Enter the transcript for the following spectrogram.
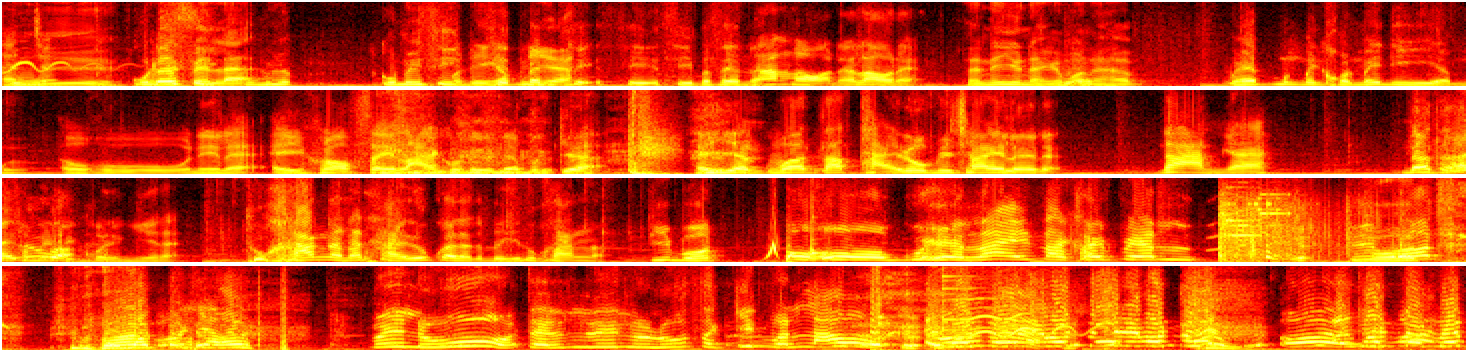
อุ้ยกูได้เป็สี่นแหละกูมีกูมีสี่สวัสดีครับเป็นเมียสี่สี่สี่เปอร์เซ็นต์น่าอะหล่อนะเราเนี่ยแล้วนี่อยู่ไหนกันหมดนะครับ เว็บมึงเป็นคนไม่ดีอะมึงโอ้โหนี่แหละไอ้ครอบใส่ร้ายคนอื่นเนี่ยเมื่อกี้ไอ้เหี้ยากว่านัดถ่ายรูปไม่ใช่เลยเนี่ยน่านไงนัดถ่ายทำรูไมปอะเป็นคนอย่างนี้เนี่ยทุกครั้งอะนัดถ่ายรูปกันอะจะเป็นอย่างนี้ทุกครั้งอะพี่บดโอ้โหกูเห็นแล้วไอ้สัตว์ใครเป็นพี่บดบอสโอ้ยอย่า ไม่รู้ แต่ลินรู้สกินเหมือนเราไอ้บอลเป็นไอ้บอลเป็นไอ้บอลเป็นโอ้ยบอลเป็นเว็บ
